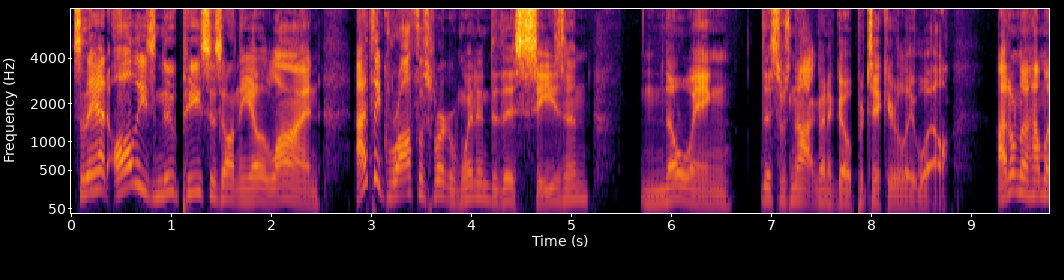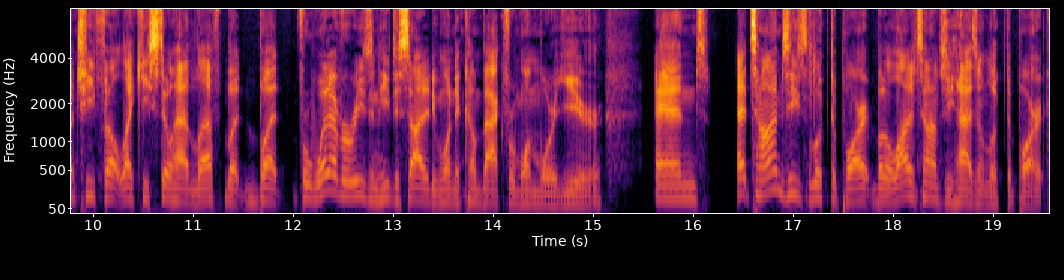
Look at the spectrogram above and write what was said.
so they had all these new pieces on the O line. I think Roethlisberger went into this season knowing this was not going to go particularly well. I don't know how much he felt like he still had left, but but for whatever reason, he decided he wanted to come back for one more year. And at times he's looked apart, but a lot of times he hasn't looked apart.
